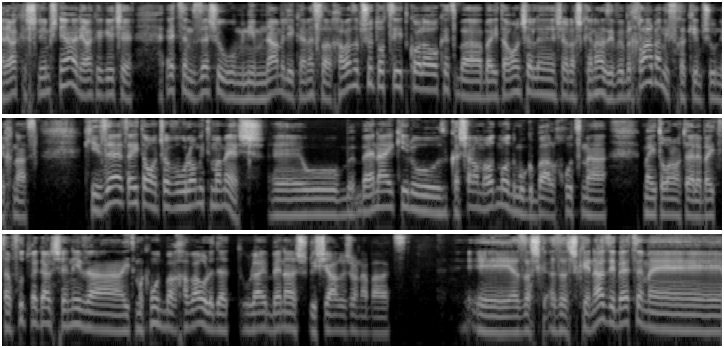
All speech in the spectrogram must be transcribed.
אני רק אשלים שנייה, אני רק אגיד שעצם זה שהוא נמנע מלהיכנס לרחבה זה פשוט הוציא את כל העוקץ ב, ביתרון של, של אשכנזי ובכלל במשחקים שהוא נכנס, כי זה, זה היתרון שלו והוא לא מתממש, אה, הוא בעיניי כאילו קשר מאוד מאוד מוגבל חוץ מה, מהיתרונות האלה, בהצטרפות בגל שני וההתמקמות ברחבה הוא לדעת אולי בין השלישייה הראשונה בארץ. אה, אז, אש, אז אשכנזי בעצם אה,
